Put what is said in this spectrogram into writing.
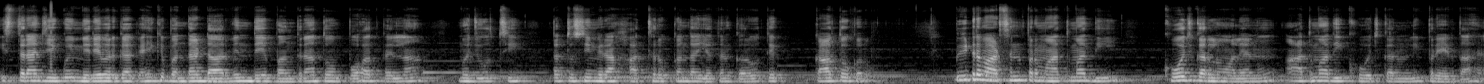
ਇਸ ਤਰ੍ਹਾਂ ਜੇ ਕੋਈ ਮੇਰੇ ਵਰਗਾ ਕਹੇ ਕਿ ਬੰਦਾ ਡਾਰਵਿਨ ਦੇ ਬਾਂਦਰਾਂ ਤੋਂ ਬਹੁਤ ਪਹਿਲਾਂ ਮੌਜੂਦ ਸੀ, ਤਾਂ ਤੁਸੀਂ ਮੇਰਾ ਹੱਥ ਰੋਕਣ ਦਾ ਯਤਨ ਕਰੋ ਤੇ ਕਾਹਤੋਂ ਕਰੋ? ਪੀਟਰ ਵਾਟਸਨ ਪਰਮਾਤਮਾ ਦੀ ਖੋਜ ਕਰਨ ਵਾਲਿਆਂ ਨੂੰ ਆਤਮਾ ਦੀ ਖੋਜ ਕਰਨ ਲਈ ਪ੍ਰੇਰਦਾ ਹੈ।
